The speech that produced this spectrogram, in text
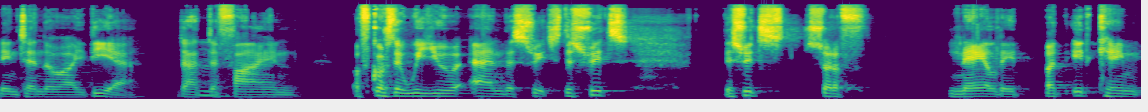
Nintendo idea that mm. define, of course, the Wii U and the Switch. The Switch, the Switch sort of nailed it, but it came.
